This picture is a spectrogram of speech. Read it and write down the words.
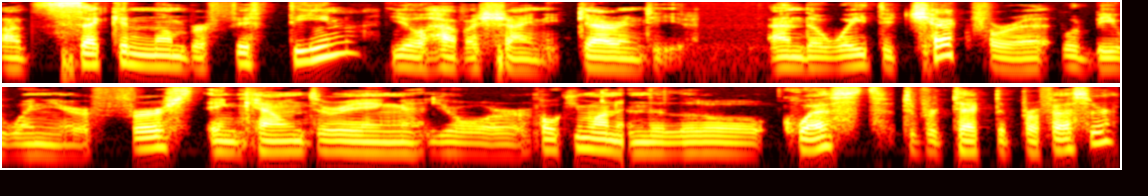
at second number 15, you'll have a shiny, guaranteed. And the way to check for it would be when you're first encountering your Pokemon in the little quest to protect the professor.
